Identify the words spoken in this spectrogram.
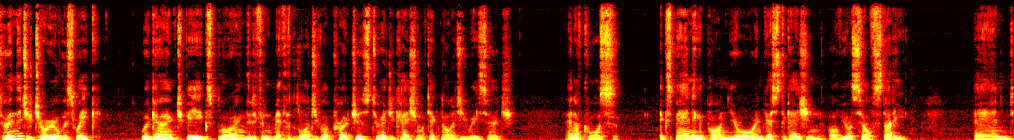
So in the tutorial this week, we're going to be exploring the different methodological approaches to educational technology research, and of course, expanding upon your investigation of your self-study and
